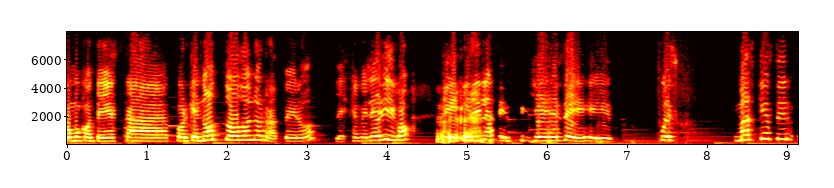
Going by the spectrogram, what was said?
cómo contesta, porque no todos los raperos, déjeme le digo, eh, tienen la sencillez de, pues, más que hacer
